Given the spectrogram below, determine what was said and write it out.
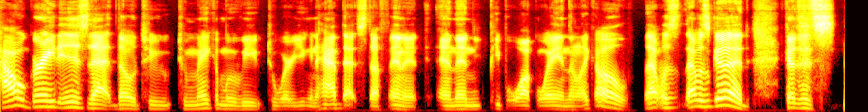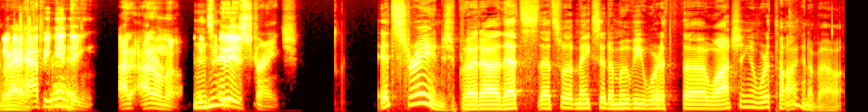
how great is that though to to make a movie to where you can have that stuff in it and then people walk away and they're like oh that was that was good because it's like Right, a happy right. ending I, I don't know it's, Mhm. it is strange It's strange, but uh, that's that's what makes it a movie worth uh, watching and worth talking about.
